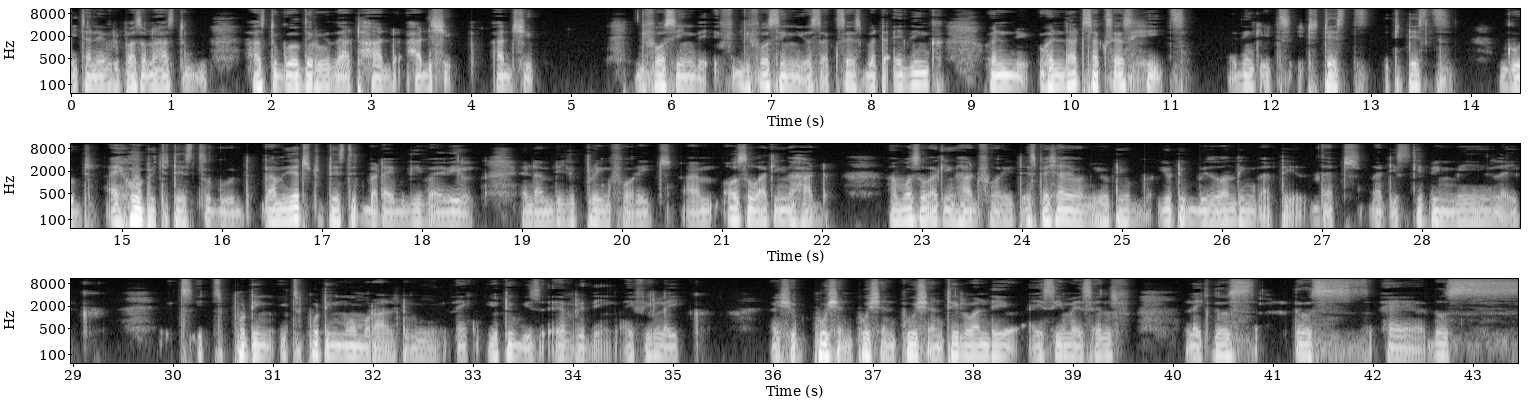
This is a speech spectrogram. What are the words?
Each and every person has to has to go through that hard hardship hardship before seeing the before seeing your success. But I think when when that success hits, I think it's it tastes it tastes good. I hope it tastes good. I'm yet to taste it, but I believe I will, and I'm really praying for it. I'm also working hard I'm also working hard for it, especially on YouTube. YouTube is one thing that is, that that is keeping me like it's it's putting it's putting more morale to me. Like YouTube is everything. I feel like I should push and push and push until one day I see myself like those those uh, those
